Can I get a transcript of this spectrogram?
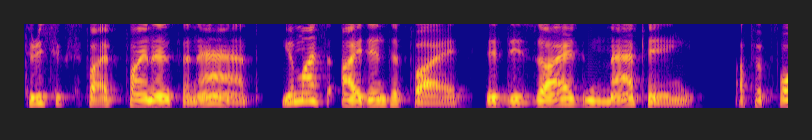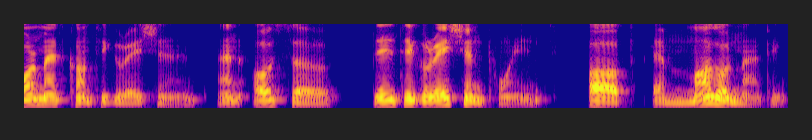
365 Finance and App, you must identify the desired mapping of a format configuration and also the integration point of a model mapping.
